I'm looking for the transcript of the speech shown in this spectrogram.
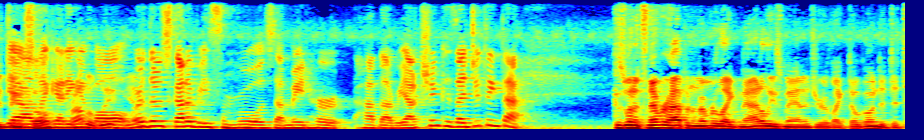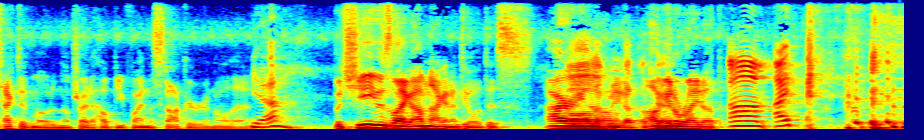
You think yeah, so? like getting Probably, involved. yeah. Or there's got to be some rules that made her have that reaction. Because I do think that Because when it's never happened, remember like Natalie's manager, like they'll go into detective mode and they'll try to help you find the stalker and all that. yeah. But she was like, "I'm not gonna deal with this. I already Oh, know. like when you got- I'll get a write up." Um, I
